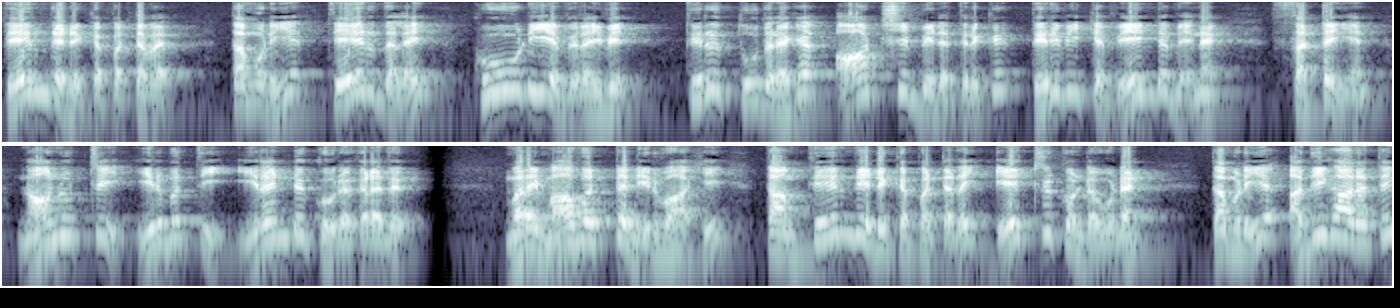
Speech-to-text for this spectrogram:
தேர்ந்தெடுக்கப்பட்டவர். தம்முடைய தேர்தலை கூடிய விரைவில் திரு தூதரக ஆட்சி பீடத்திற்கு தெரிவிக்க வேண்டும் என சட்ட எண் நானூற்றி இருபத்தி இரண்டு கூறுகிறது. மறை மாவட்ட நிர்வாகி தாம் தேர்ந்தெடுக்கப்பட்டதை ஏற்றுக்கொண்டவுடன் தம்முடைய அதிகாரத்தை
